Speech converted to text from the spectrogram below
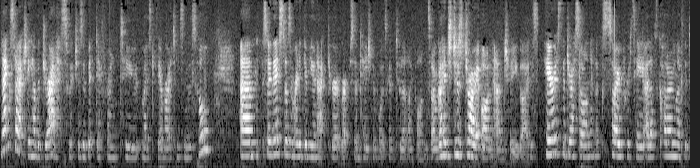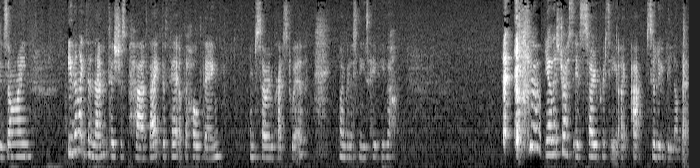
next i actually have a dress which is a bit different to most of the other items in this haul um, so this doesn't really give you an accurate representation of what it's going to look like on, so I'm going to just try it on and show you guys. Here is the dress on, it looks so pretty. I love the colouring, love the design. Even like the length is just perfect, the fit of the whole thing I'm so impressed with. I'm gonna sneeze, hay fever. yeah, this dress is so pretty. I absolutely love it.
